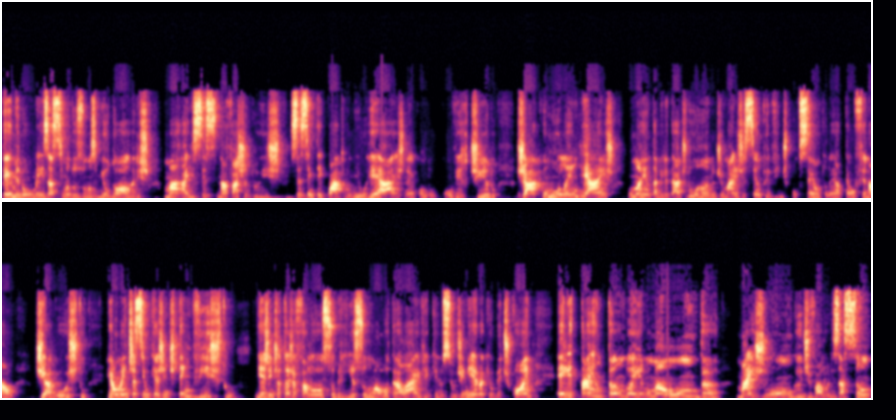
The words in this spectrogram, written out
terminou o mês acima dos 11 mil dólares, aí na faixa dos 64 mil reais, né? Quando convertido, já acumula em reais uma rentabilidade no ano de mais de 120%, né? Até o final de agosto. Realmente, assim, o que a gente tem visto e a gente até já falou sobre isso numa outra live aqui no Seu Dinheiro, é que o Bitcoin ele está entrando aí numa onda mais longa de valorização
